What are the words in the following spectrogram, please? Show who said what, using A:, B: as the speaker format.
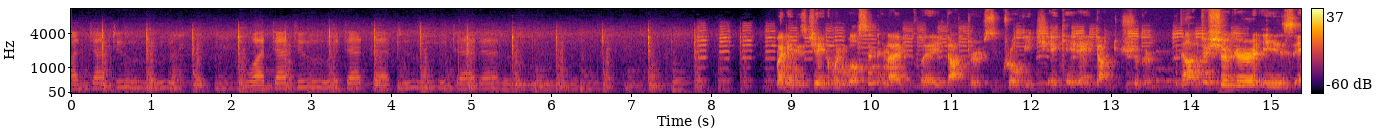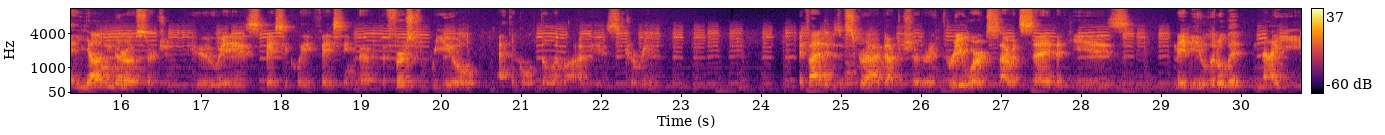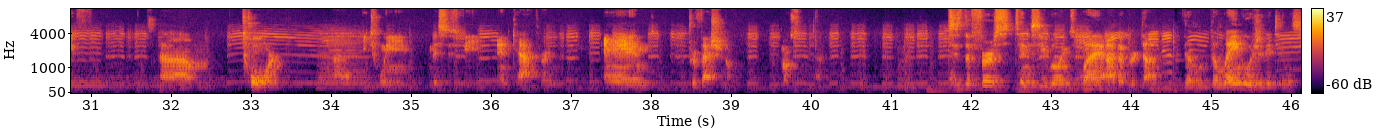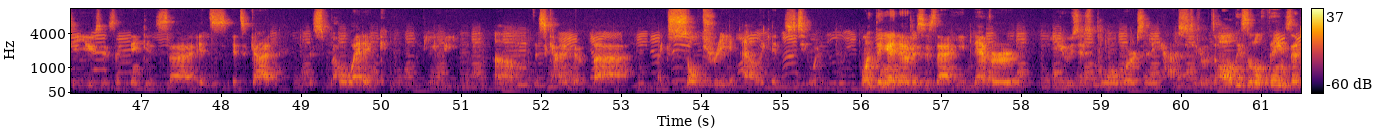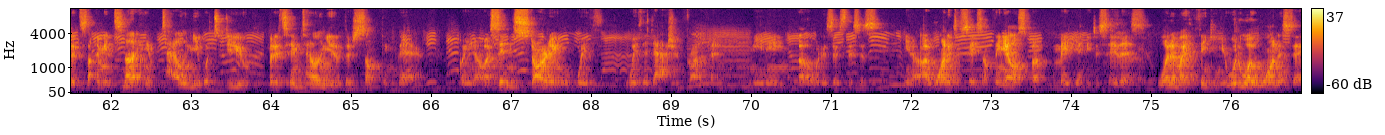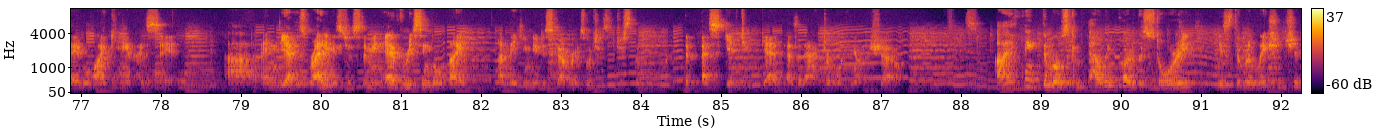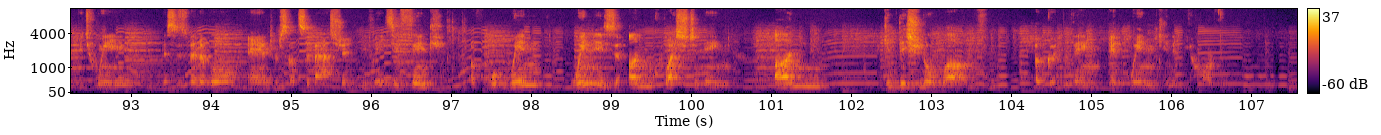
A: what I do, what I do, da da do, da da do.
B: My name is Jake Wynne-Wilson, and I play Dr. Cukrowicz, aka Dr. Sugar. Dr. Sugar is a young neurosurgeon who is basically facing the, the first real ethical dilemma of his career. If I had to describe Dr. Sugar in three words, I would say that he is maybe a little bit naive, um, torn uh, between Mrs. V and Catherine, and professional most of the time. This is the first Tennessee Williams play I've ever done. The, the language that Tennessee uses, I think, is uh, it's it's got this poetic beauty, um, this kind of uh, like sultry elegance to it. One thing I notice is that he never uses more words than he has to. It's all these little things that it's, I mean, it's not him telling you what to do, but it's him telling you that there's something there. Or, you know, a sentence starting with, with a dash in front of it, meaning, oh, what is this? This is, you know, I wanted to say something else, but maybe I need to say this. What am I thinking here? What do I want to say and why can't I say it? Uh, and yeah, his writing is just, I mean, every single night I'm making new discoveries, which is just the, the best gift you can get as an actor working on a show. I think the most compelling part of the story is the relationship between Mrs. Venable and her son Sebastian. It makes you think of when, when is unquestioning, unconditional love a good thing, and when can it be harmful?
